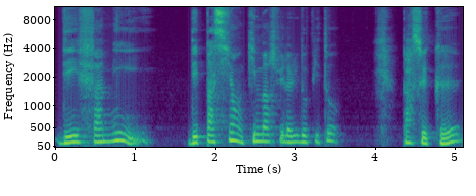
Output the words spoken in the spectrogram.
des familles, des patients qui meurent sur la lit d'hôpitaux. Parce que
